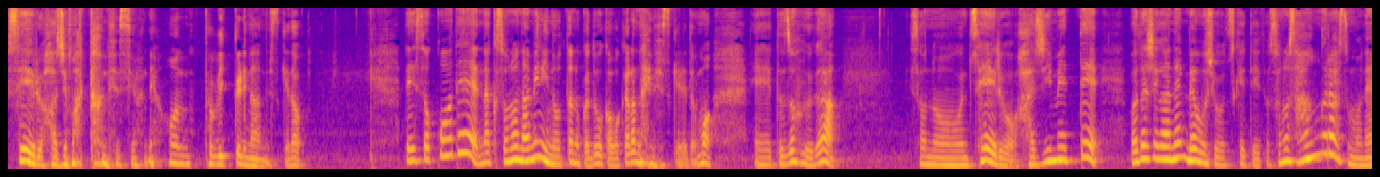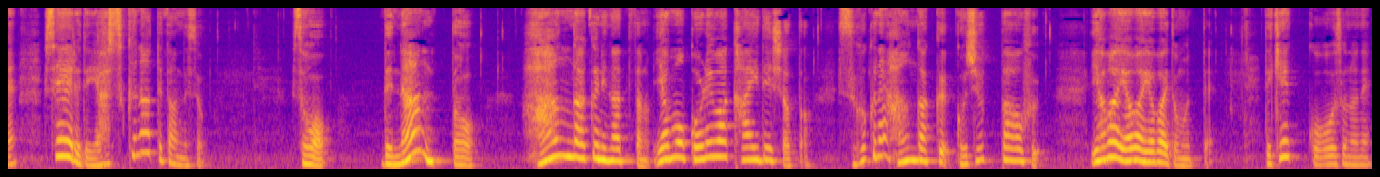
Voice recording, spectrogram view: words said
セール始まったんですよねほんとびっくりなんですけど。でそこでなんかその波に乗ったのかどうかわからないですけれども、えーとゾフがそのセールを始めて私がね目星をつけていたそのサングラスもねセールで安くなってたんですよ。そう。でなんと半額になってたの。いやもうこれは買いでしょと。すごくね半額。50%オフ。やばいやばいやばいと思って。で結構そのね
